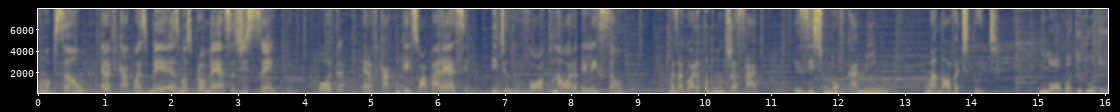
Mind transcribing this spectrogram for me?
Uma opção era ficar com as mesmas promessas de sempre. Outra era ficar com quem só aparece pedindo voto na hora da eleição. Mas agora todo mundo já sabe. Existe um novo caminho, uma nova atitude. Nova atitude.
